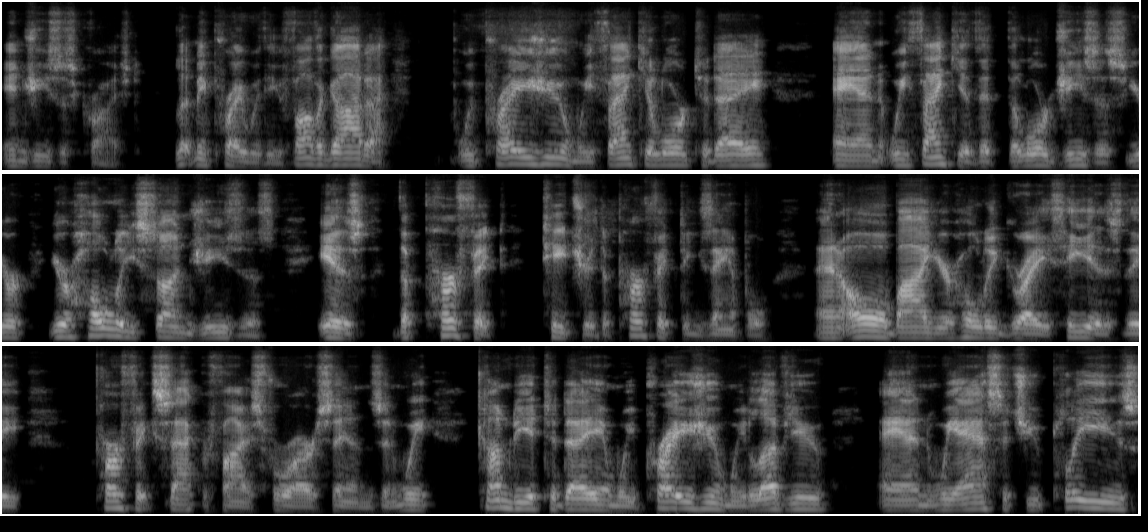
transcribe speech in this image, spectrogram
in Jesus Christ. Let me pray with you. Father God, I, we praise you and we thank you, Lord, today. And we thank you that the Lord Jesus, your, your holy son Jesus, is the perfect teacher, the perfect example. And oh, by your holy grace, he is the perfect sacrifice for our sins. And we come to you today and we praise you and we love you. And we ask that you please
